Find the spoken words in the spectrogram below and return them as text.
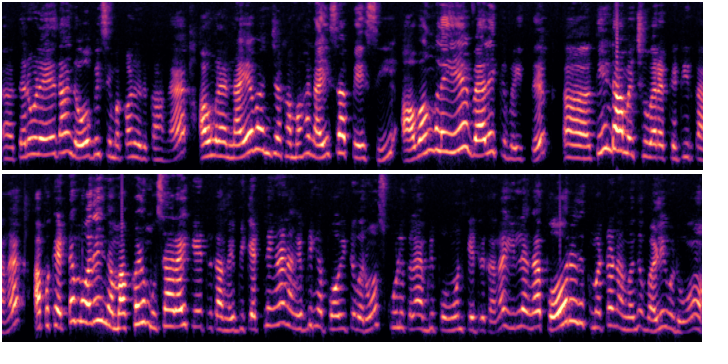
அஹ், தெருவுலயே தான் இந்த ஓபிசி மக்கள் இருக்காங்க. அவங்கள நயவஞ்சகமாக நைசா பேசி அவங்களையே வேலைக்கு வைத்து தீண்டாமை சுவரை கட்டியிருக்காங்க. அப்ப கெட்டும் போதே இந்த மக்களும் உஷாராய் கேட்டிருக்காங்க. இப்படி கெட்டினீங்கன்னா நாங்க எப்படிங்க போயிட்டு வருவோம்? ஸ்கூலுக்கு எல்லாம் எப்படி போவோம்னு கேட்டிருக்காங்க. இல்லங்க போறதுக்கு மட்டும் நாங்க வந்து வழி விடுவோம்.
